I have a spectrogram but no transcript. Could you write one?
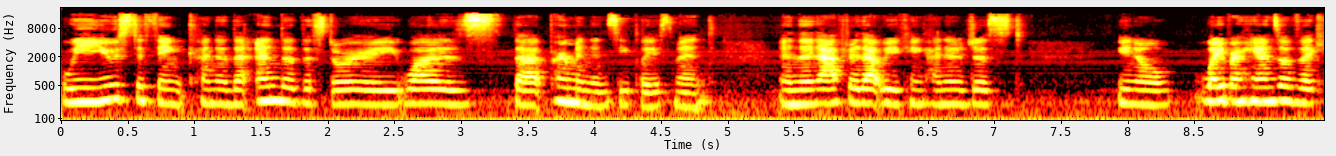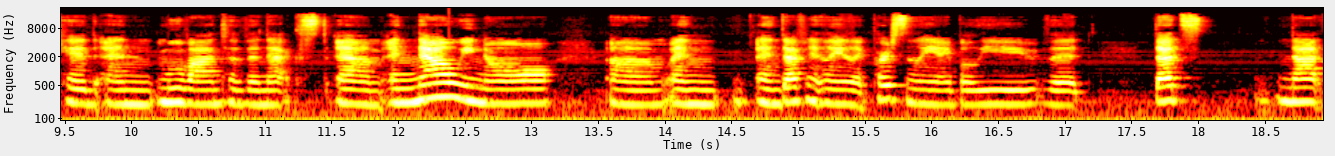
we used to think kind of the end of the story was that permanency placement. And then after that, we can kind of just, you know, wipe our hands of the kid and move on to the next. Um, and now we know, um, and and definitely, like personally, I believe that that's not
